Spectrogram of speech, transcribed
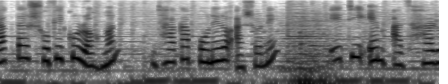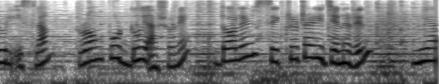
ডাক্তার শফিকুর রহমান, ঢাকা পনেরো আসনে এটিএম আজহারুল ইসলাম, রংপুর দুই আসনে, দলের সেক্রেটারি জেনারেল মিয়া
